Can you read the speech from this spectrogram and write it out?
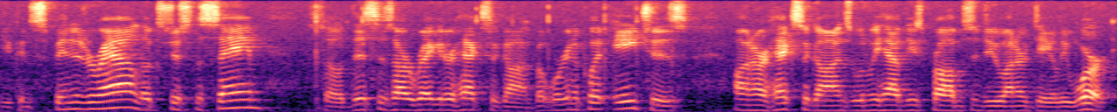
you can spin it around, looks just the same. So this is our regular hexagon, but we're going to put H's on our hexagons when we have these problems to do on our daily work.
